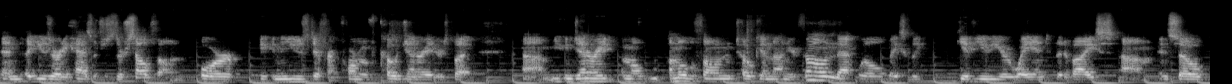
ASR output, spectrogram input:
and a user already has, which is their cell phone, or you can use different form of code generators. But um, you can generate a, mo- a, mobile phone token on your phone that will basically give you your way into the device. Um, and so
